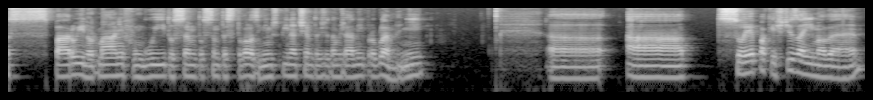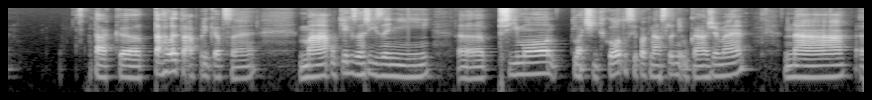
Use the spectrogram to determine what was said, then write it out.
spárují normálně, fungují, to jsem, to jsem testoval s jiným spínačem, takže tam žádný problém není. Eh, a co je pak ještě zajímavé, tak tahle ta aplikace má u těch zařízení přímo tlačítko, to si pak následně ukážeme, na eh,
